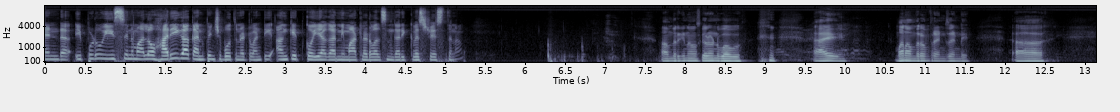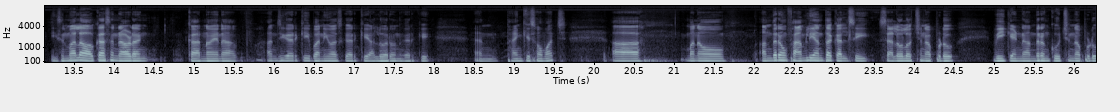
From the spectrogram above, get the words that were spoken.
అండ్ ఇప్పుడు ఈ సినిమాలో హరిగా కనిపించబోతున్నటువంటి అంకిత్ కొయ్య గారిని మాట్లాడవలసిందిగా రిక్వెస్ట్ చేస్తున్నా. అందరికీ నమస్కారం అండి బాబు. హాయ్ మనందరం ఫ్రెండ్స్ అండి. ఈ సినిమాలో అవకాశం రావడం కారణమైన అంజి గారికి బనీవాస్ గారికి అల్లు అరుణ్ గారికి and thank you so much. మనం అందరం ఫ్యామిలీ అంతా కలిసి సెలవులు వచ్చినప్పుడు వీకెండ్ అందరం కూర్చున్నప్పుడు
